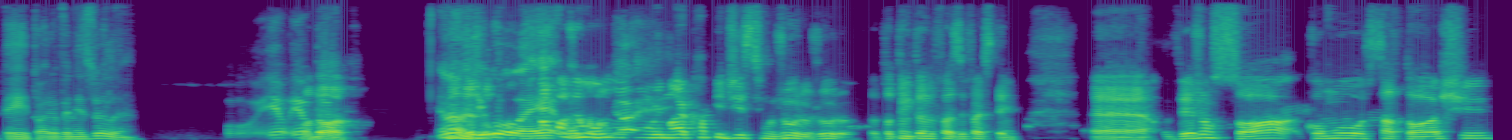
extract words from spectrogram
território venezuelano. Eu, eu... Não, não, eu digo, é, fazer um, um remarco rapidíssimo, juro, juro. Eu estou tentando fazer faz tempo. É, vejam só como Satoshi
